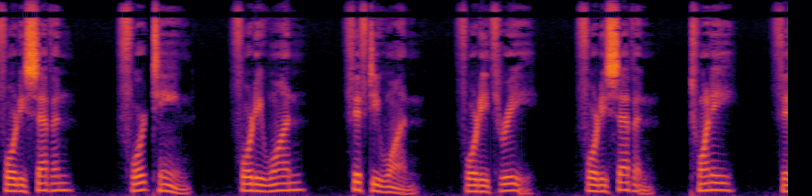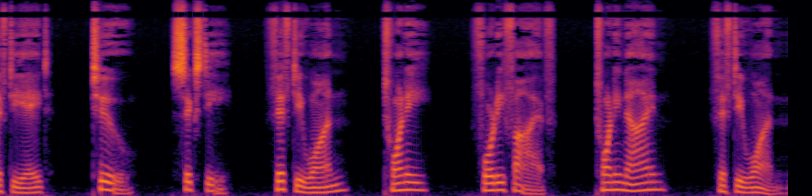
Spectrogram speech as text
47, 14, 41, 51, 43, 47, 20, 58, 2, 60, 51, 20, 45, 29, 51.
